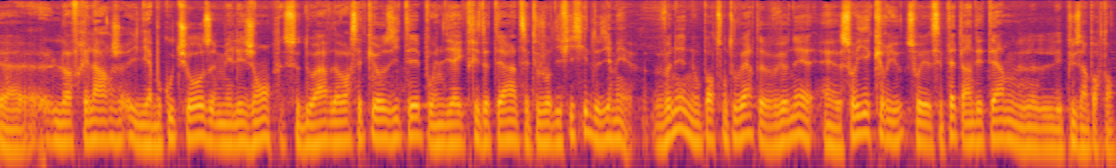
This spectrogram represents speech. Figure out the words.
euh, l'offre est large, il y a beaucoup de choses, mais les gens se doivent d'avoir cette curiosité. Pour une directrice de théâtre, c'est toujours difficile de dire mais venez, nos portes sont ouvertes, venez, soyez curieux. Soyez, c'est peut-être un des termes les plus importants.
